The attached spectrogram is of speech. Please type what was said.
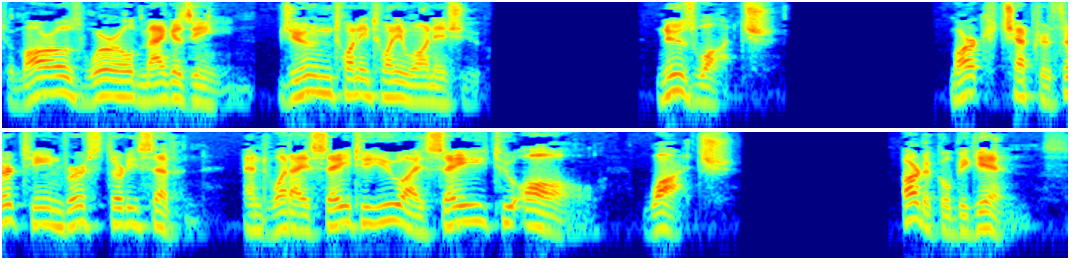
Tomorrow's World Magazine, June 2021 issue. Newswatch. Mark chapter 13, verse 37. And what I say to you, I say to all. Watch. Article begins.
